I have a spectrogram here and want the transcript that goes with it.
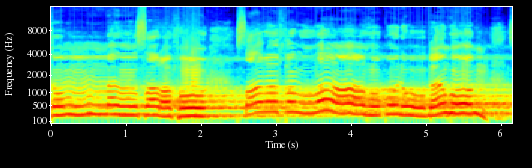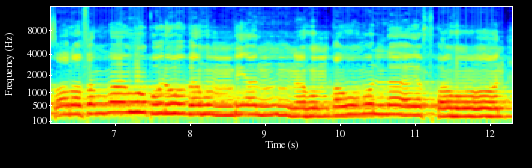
ثم انصرفوا. صرف الله قلوبهم صرف الله قلوبهم بأنهم قوم لا يفقهون.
